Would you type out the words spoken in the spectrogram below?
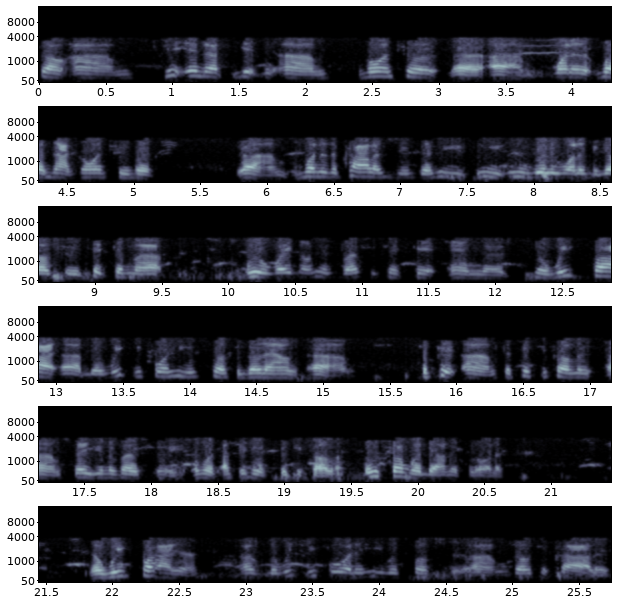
so um, he ended up getting um, going to uh, um, one of the, well not going to, but um, one of the colleges that he, he he really wanted to go to picked him up. We were waiting on his birth certificate, and the the week prior, uh, the week before he was supposed to go down um, to um, to Pensacola um, State University. Or I think it was Pensacola. It was somewhere down in Florida. The week prior, uh, the week before that he was supposed to um, go to college,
